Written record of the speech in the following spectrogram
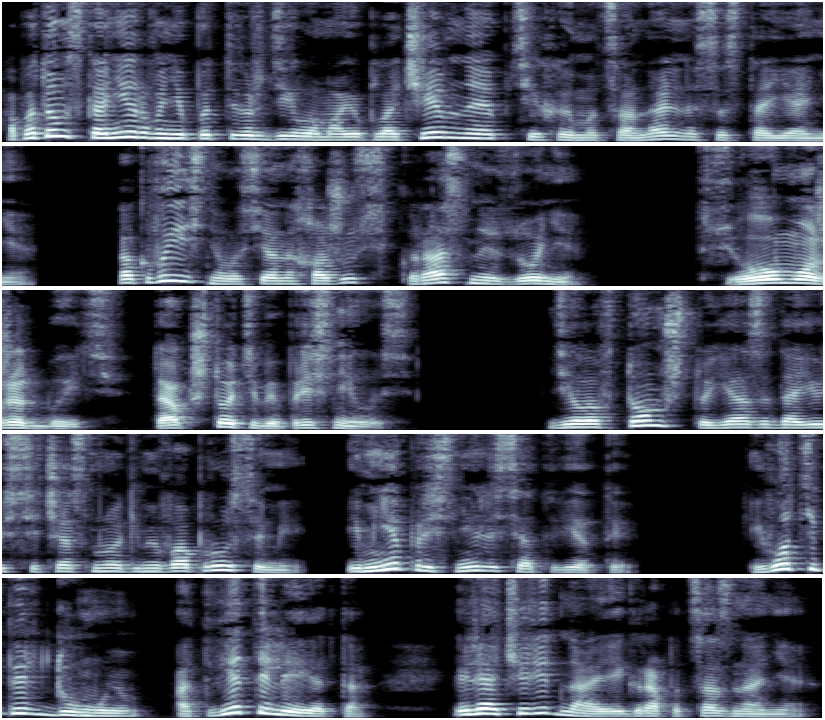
А потом сканирование подтвердило мое плачевное психоэмоциональное состояние. Как выяснилось, я нахожусь в красной зоне. «Все может быть. Так что тебе приснилось?» Дело в том, что я задаюсь сейчас многими вопросами, и мне приснились ответы. И вот теперь думаю, ответы ли это, или очередная игра подсознания?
